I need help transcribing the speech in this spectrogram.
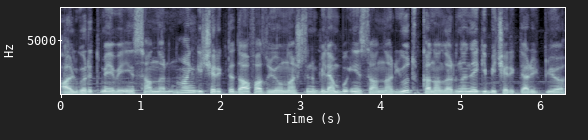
Algoritmaya ve insanların hangi içerikte daha fazla yoğunlaştığını bilen bu insanlar YouTube kanallarına ne gibi içerikler yüklüyor?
